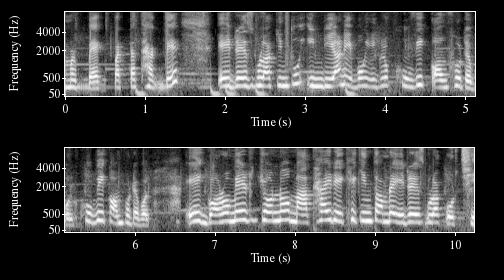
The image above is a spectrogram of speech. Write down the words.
আমার ব্যাক পার্টটা থাকবে। এই ড্রেসগুলো কিন্তু ইন্ডিয়ান এবং এগুলো খুবই কমফোর্টেবল খুবই কমফোর্টেবল এই গরমের জন্য মাথায় রেখে কিন্তু আমরা এই ড্রেসগুলো করছি।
